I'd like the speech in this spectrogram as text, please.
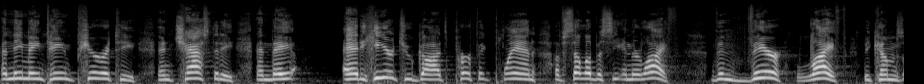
and they maintain purity and chastity and they adhere to God's perfect plan of celibacy in their life, then their life becomes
